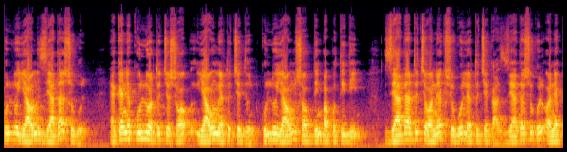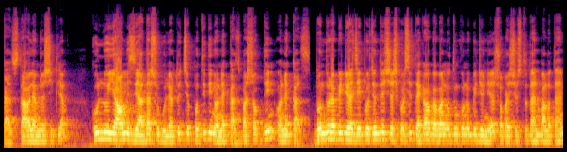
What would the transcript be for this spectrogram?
কুল্লু ইয়াম জিয়াদা সুগুল। এখানে কুল্লু অর্থ হচ্ছে সব ইয়াউম অর্থ হচ্ছে দিন। কুল্লু ইয়াউম সব দিন বা প্রতিদিন। জিয়াদা অর্থ হচ্ছে অনেক সুগুল অর্থ হচ্ছে কাজ। জিয়াদা সুগুল অনেক কাজ। তাহলে আমরা শিখলাম কুল্লু ইয়াম জিয়াদা সুগুলের হচ্ছে প্রতিদিন অনেক কাজ বা সব দিন অনেক কাজ। বন্ধুরা, ভিডিও আজ এই পর্যন্তই শেষ করছি। দেখা হবে আবার নতুন কোনো ভিডিও নিয়ে। সবাই সুস্থ থাকেন, ভালো থাকেন।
